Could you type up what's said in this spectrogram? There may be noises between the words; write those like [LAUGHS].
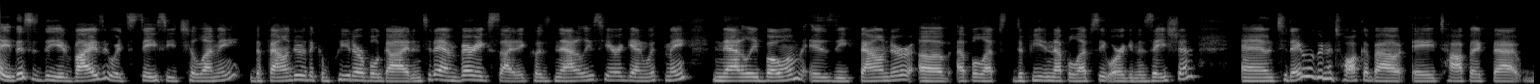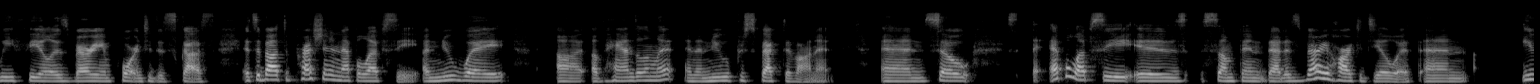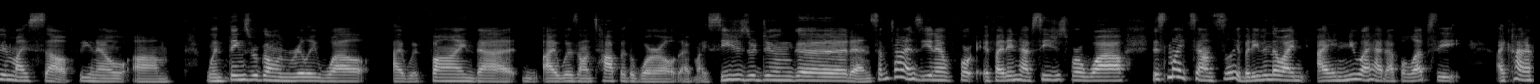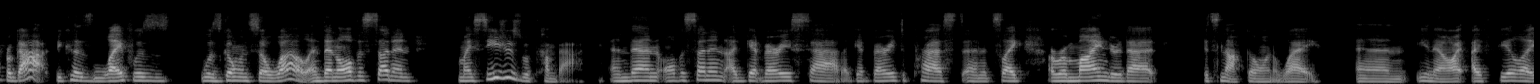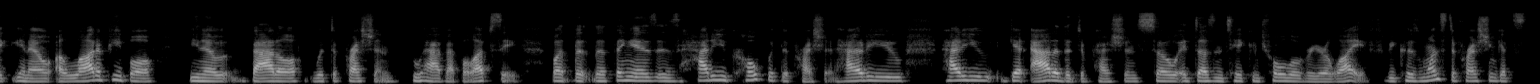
Hi, this is the advisor with Stacey Chillemi, the founder of the Complete Herbal Guide. And today I'm very excited because Natalie's here again with me. Natalie Boehm is the founder of Epilepsy, Defeating Epilepsy organization. And today we're going to talk about a topic that we feel is very important to discuss. It's about depression and epilepsy, a new way uh, of handling it and a new perspective on it. And so epilepsy is something that is very hard to deal with. And even myself, you know, um, when things were going really well, I would find that I was on top of the world, that my seizures were doing good. And sometimes, you know, for if I didn't have seizures for a while, this might sound silly, but even though I, I knew I had epilepsy, I kind of forgot because life was was going so well. And then all of a sudden, my seizures would come back. And then all of a sudden I'd get very sad. I get very depressed. And it's like a reminder that it's not going away. And, you know, I, I feel like, you know, a lot of people, you know, battle with depression who have epilepsy. But the, the thing is, is how do you cope with depression? How do you, how do you get out of the depression so it doesn't take control over your life? Because once depression gets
